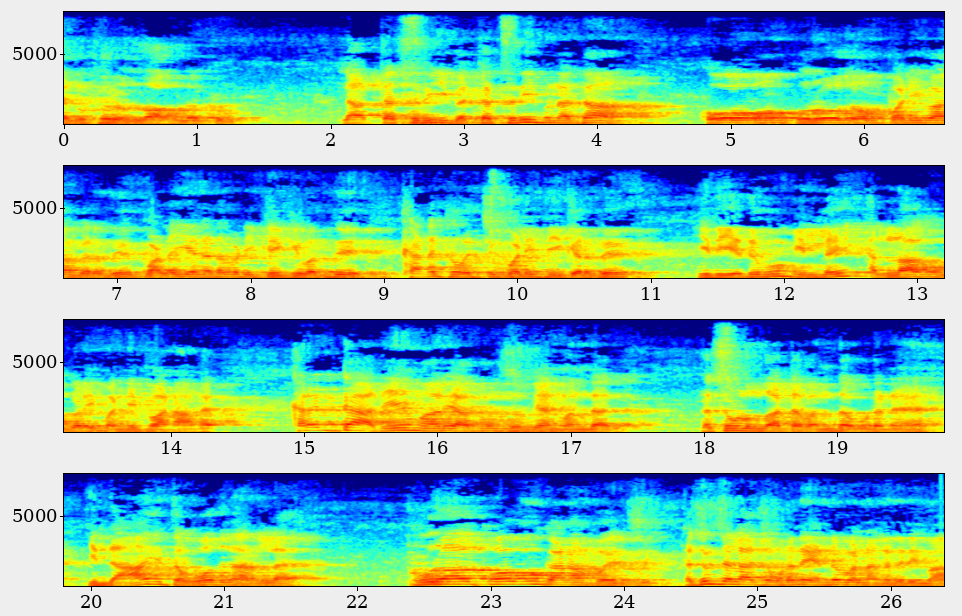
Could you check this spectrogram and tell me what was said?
யகுஃபிருல்லாஹு லக்கும். லா தஸ்ரீப தஸ்ரீப்னா தான் கோபம் குரோதம் பழி வாங்கிறது பழைய நடவடிக்கைக்கு வந்து கணக்கு வச்சு பழி தீக்கிறது இது எதுவும் இல்லை. அல்லாஹ் உங்களை மன்னிப்பானாக. கரெக்டாக அதே மாதிரி அபூ சுஃபியான் வந்தார். ரசூலுல்லாட்ட வந்த உடனே இந்த ஆயத்தை ஓதுனார்ல பூரா கோபமும் காணாமல் போயிடுச்சு ரசூல் செல்லாச்ச உடனே என்ன பண்ணாங்க தெரியுமா?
